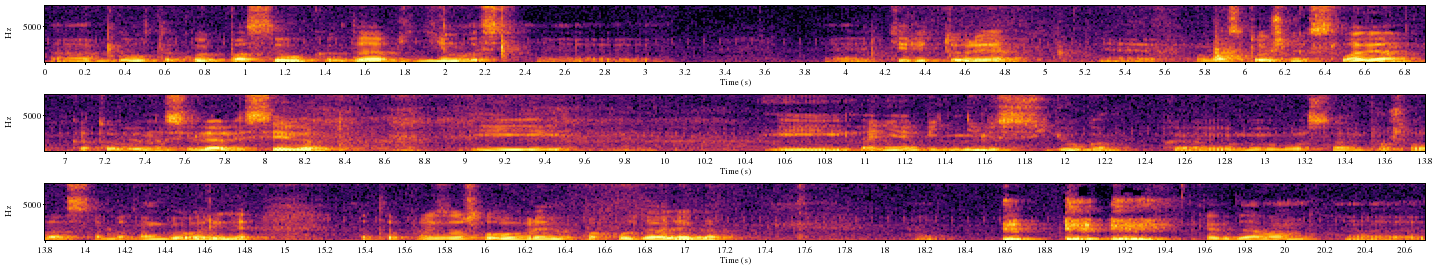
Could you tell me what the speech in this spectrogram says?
э, был такой посыл, когда объединилась территория восточных славян, которые населяли север, и, и они объединились с югом. Мы с вами в прошлый раз об этом говорили. Это произошло во время похода Олега когда он э,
